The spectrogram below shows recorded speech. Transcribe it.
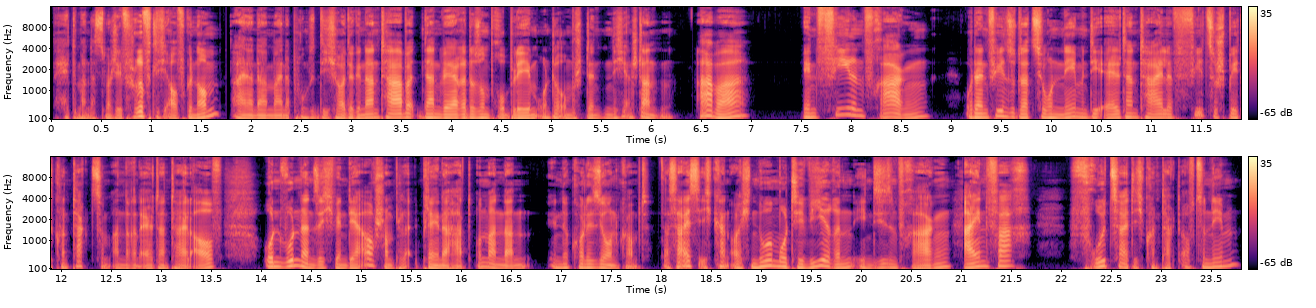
Hätte man das zum Beispiel schriftlich aufgenommen, einer meiner Punkte, die ich heute genannt habe, dann wäre so ein Problem unter Umständen nicht entstanden. Aber in vielen Fragen oder in vielen Situationen nehmen die Elternteile viel zu spät Kontakt zum anderen Elternteil auf und wundern sich, wenn der auch schon Pläne hat und man dann in eine Kollision kommt. Das heißt, ich kann euch nur motivieren, in diesen Fragen einfach frühzeitig Kontakt aufzunehmen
